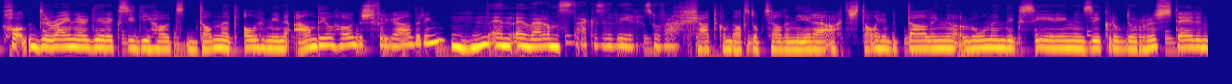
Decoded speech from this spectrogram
Goh, de Ryanair-directie die houdt dan het algemene aandeelhoudersvergadering. Mhm. En, en waarom staken ze weer zo vaak? Ja, het komt altijd op hetzelfde neer. Hè. Achterstallige betalingen, loonindexering en zeker ook de rusttijden.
